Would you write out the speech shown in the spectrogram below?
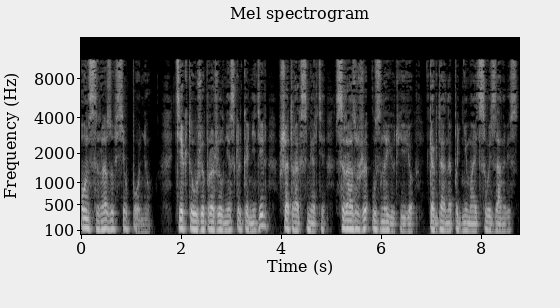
Он сразу все понял. Те, кто уже прожил несколько недель в шатрах смерти, сразу же узнают ее, когда она поднимает свой занавес.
